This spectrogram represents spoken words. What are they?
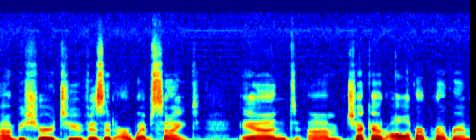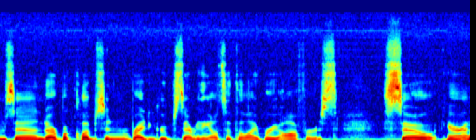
uh, be sure to visit our website and um, check out all of our programs and our book clubs and writing groups and everything else that the library offers. So, Erin,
